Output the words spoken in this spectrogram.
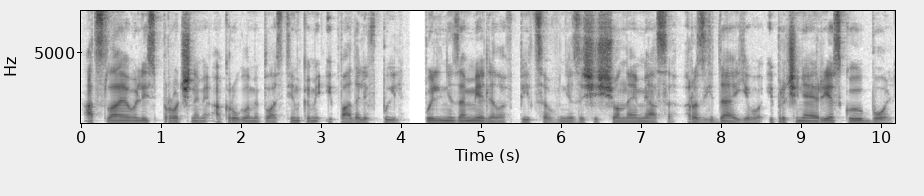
отслаивались прочными округлыми пластинками и падали в пыль. Пыль не замедлила впиться в незащищенное мясо, разъедая его и причиняя резкую боль.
